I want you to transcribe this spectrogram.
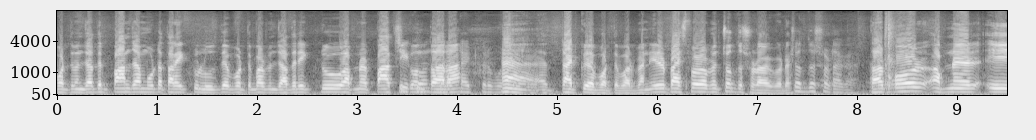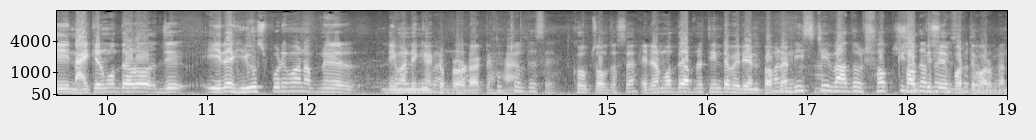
পড়তে পারেন যাদের পাঞ্জা মোটা তারা একটু লুজ দিয়ে পড়তে পারবেন। যাদের একটু আপনার পা চিকন তারা পড়তে হ্যাঁ টাইট করে পড়তে পারবেন। এর প্রাইস পড়বে আপনার চোদ্দশো টাকা করে। 1400 টাকা। তারপর আপনার এই নাইকের মধ্যে আরও যে এটা হিউজ পরিমাণ আপনার ডিমান্ডিং একটা প্রোডাক্ট খুব হ্যাঁ। চলতেছে। খুব চলতেছে। এটার মধ্যে আপনি তিনটা ভেরিয়েন্ট মানে পাবেন। বৃষ্টি বাদল সবকিছু সবকিছুই পড়তে পারবেন।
